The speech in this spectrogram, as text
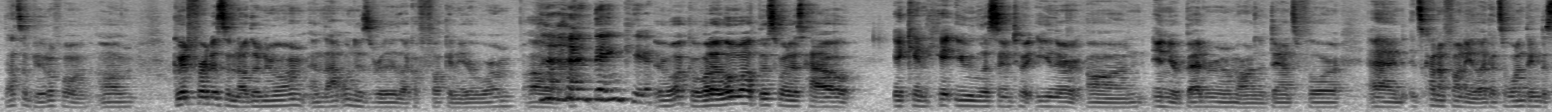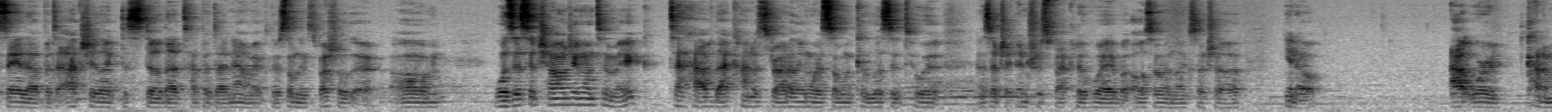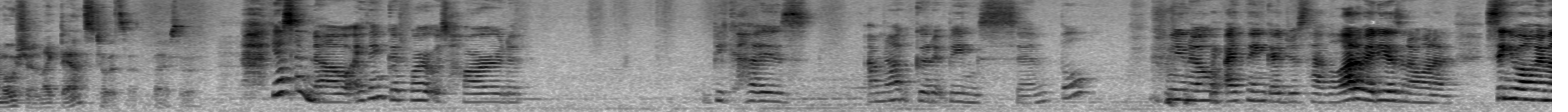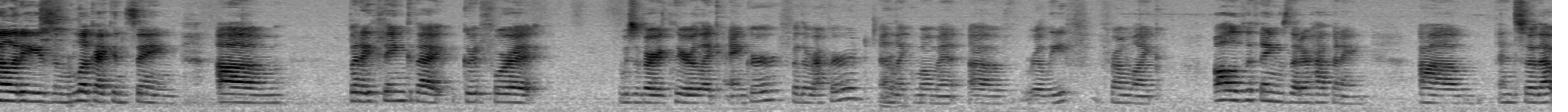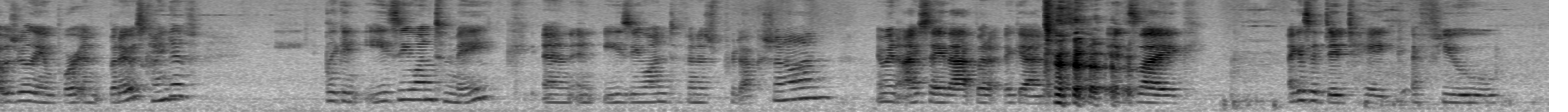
That's a beautiful one. Um, Good For It is another new one, and that one is really like a fucking earworm. Um, Thank you. You're welcome. What I love about this one is how it can hit you listening to it either on in your bedroom or on the dance floor. And it's kind of funny, like it's one thing to say that, but to actually like distill that type of dynamic, there's something special there. Um, was this a challenging one to make? To have that kind of straddling where someone could listen to it in such an introspective way, but also in like such a, you know, outward kind of motion, like dance to it, basically. Yes and no. I think Good For It was hard because I'm not good at being simple. You know, I think I just have a lot of ideas and I want to sing you all my melodies and look, I can sing. Um, but I think that Good For It was a very clear like anchor for the record and Yeah. like moment of relief from like all of the things that are happening. Um, and so that was really important. But it was kind of like an easy one to make and an easy one to finish production on. I mean, I say that, but again, it's, it's like I guess it did take a few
